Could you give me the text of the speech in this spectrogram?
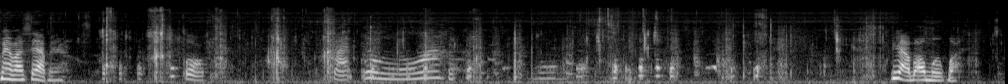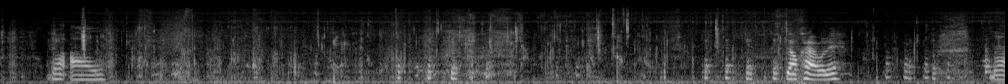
แม่ว่าแซ่บไหมกรอบกัดนุ่มนัว อยากเอาหมึกป่ะจะเอาเจ้าข่าวเลยและ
